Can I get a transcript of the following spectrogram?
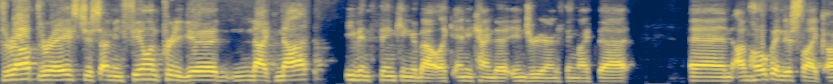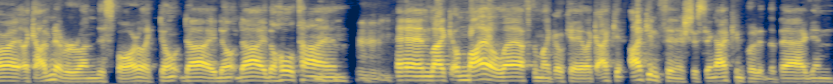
throughout the race, just I mean, feeling pretty good. Like not even thinking about like any kind of injury or anything like that. And I'm hoping just like, all right, like I've never run this far. Like, don't die, don't die the whole time. Mhm. and like a mile left, I'm like, okay, like I can I can finish this thing. I can put it in the bag. And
